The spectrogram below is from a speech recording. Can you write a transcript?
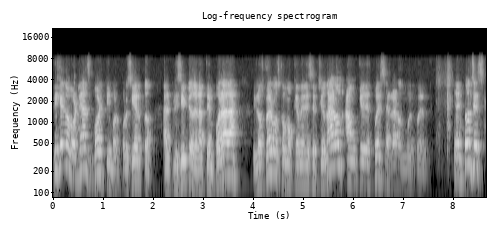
Dije Nuevo Orleans Baltimore, por cierto, al principio de la temporada. Y los cuervos como que me decepcionaron, aunque después cerraron muy fuerte. Entonces,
